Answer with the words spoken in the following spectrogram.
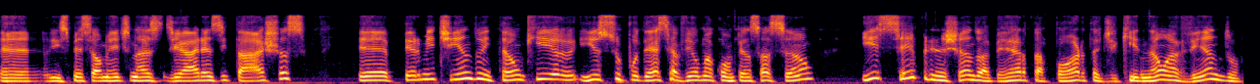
é, especialmente nas diárias e taxas, é, permitindo então que isso pudesse haver uma compensação e sempre deixando aberta a porta de que não havendo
